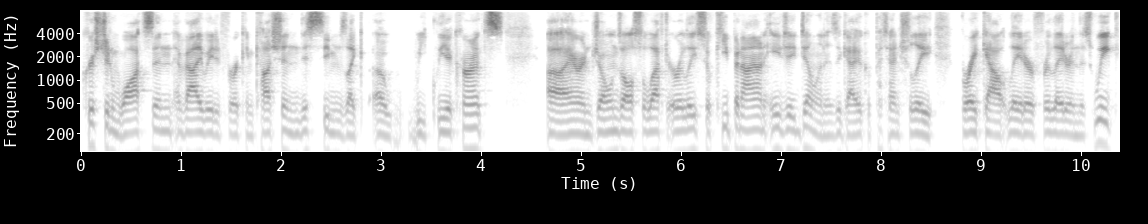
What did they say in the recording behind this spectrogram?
Christian Watson evaluated for a concussion. This seems like a weekly occurrence. Uh, Aaron Jones also left early, so keep an eye on AJ Dillon as a guy who could potentially break out later for later in this week.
